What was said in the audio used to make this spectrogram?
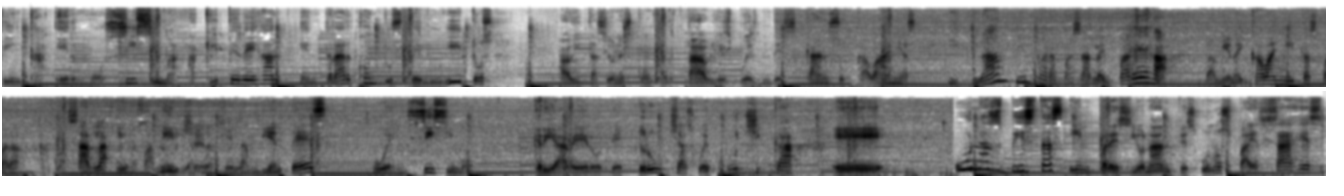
finca hermosísima. Aquí te dejan entrar con tus peluditos. Habitaciones confortables, buen descanso, cabañas y glamping para pasarla en pareja. También hay cabañitas para pasarla en familia, porque el ambiente es buenísimo. Criadero de truchas, huepuchica, eh, unas vistas impresionantes, unos paisajes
